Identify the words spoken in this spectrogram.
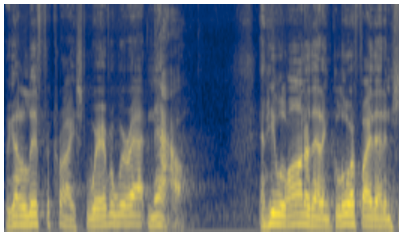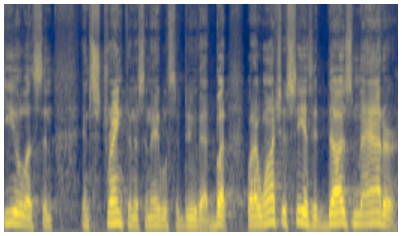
We got to live for Christ wherever we're at now. And He will honor that and glorify that and heal us and, and strengthen us and enable us to do that. But what I want you to see is it does matter.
